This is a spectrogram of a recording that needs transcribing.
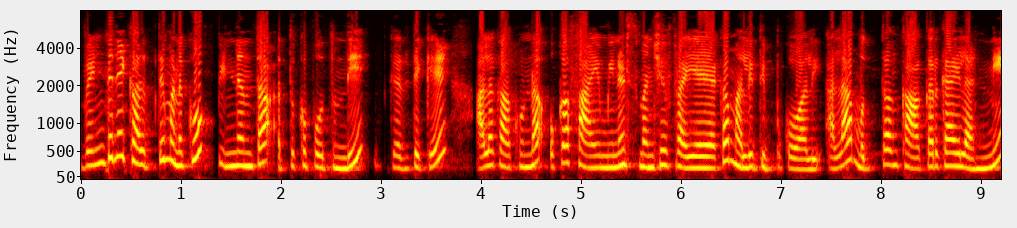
వెంటనే కలిపితే మనకు పిండి అతుక్కపోతుంది. గరిటెకే అలా కాకుండా ఒక ఫైవ్ మినిట్స్ మంచిగా ఫ్రై అయ్యాక మళ్ళీ తిప్పుకోవాలి. అలా మొత్తం కాకరకాయలు అన్నీ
